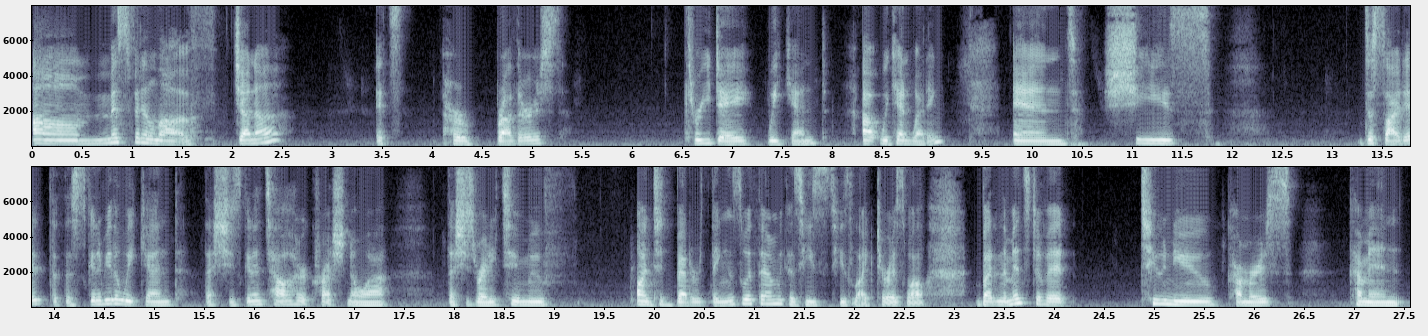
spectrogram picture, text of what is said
Um, Misfit in Love. Janna, it's her brother's three day weekend uh, weekend wedding, and she's decided that this is going to be the weekend that she's going to tell her crush Noah that she's ready to move on to better things with him because he's he's liked her as well. But in the midst of it, two newcomers come in,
